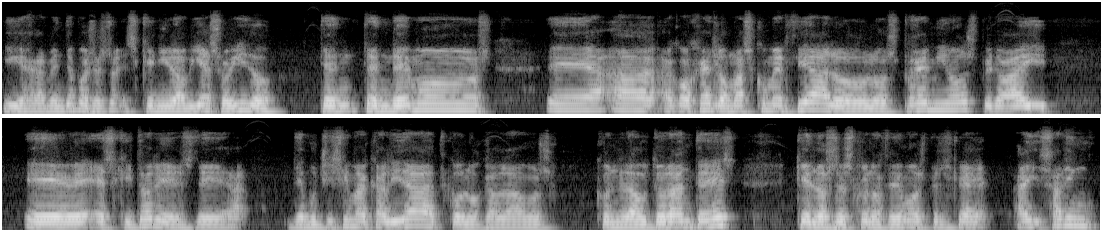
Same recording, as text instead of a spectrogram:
y realmente pues eso es que ni lo habías oído. tendemos eh, a, a, coger lo más comercial o los premios, pero hay escritores de, de muchísima calidad, con lo que hablábamos con el autor antes que los desconocemos, pero es que hay, salen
